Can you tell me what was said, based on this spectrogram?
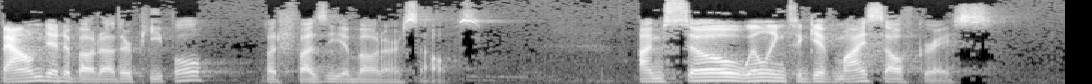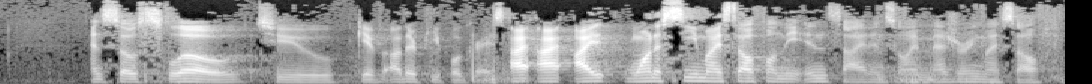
bounded about other people, but fuzzy about ourselves. I'm so willing to give myself grace and so slow to give other people grace. I, I, I want to see myself on the inside, and so I'm measuring myself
